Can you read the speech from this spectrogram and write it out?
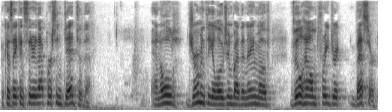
because they consider that person dead to them. An old German theologian by the name of Wilhelm Friedrich Besser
